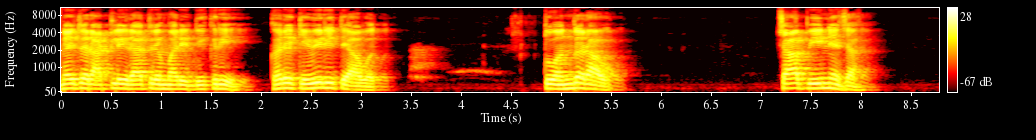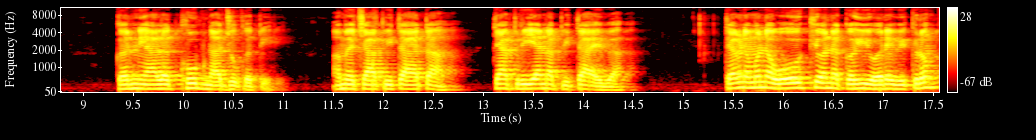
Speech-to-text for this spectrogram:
નહીતર આટલી રાત્રે મારી દીકરી ઘરે કેવી રીતે આવત? તું અંદર આવ. ચા પીને જા. ઘરની હાલત ખૂબ નાજુક હતી. અમે ચા પીતા હતા, ત્યાં પ્રિયાના પિતા આવ્યા. તેમણે મને ઓળખ્યો અને કહ્યું, અરે વિક્રમ,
